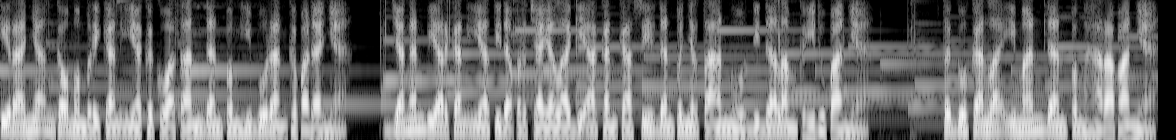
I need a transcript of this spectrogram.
Kiranya engkau memberikan ia kekuatan dan penghiburan kepadanya. Jangan biarkan ia tidak percaya lagi akan kasih dan penyertaanmu di dalam kehidupannya. Teguhkanlah iman dan pengharapannya.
